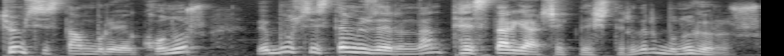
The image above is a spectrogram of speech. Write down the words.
tüm sistem buraya konur ve bu sistem üzerinden testler gerçekleştirilir. Bunu görür.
